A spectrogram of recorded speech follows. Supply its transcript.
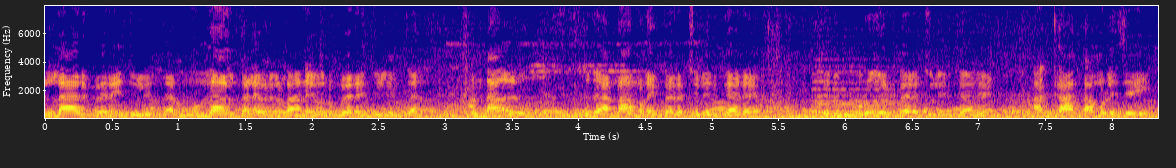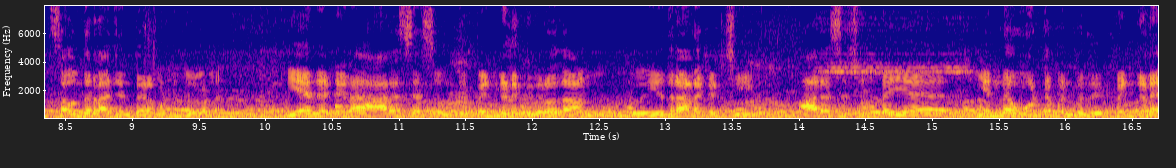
எல்லார் பேரையும் சொல்லியிருக்காரு. முன்னாள் தலைவர்கள் அனைவர் பேரையும் சொல்லியிருக்காரு. அண்ணா திரு அண்ணாமலை பேரை சொல்லியிருக்காரு. திரு முருகன் பேரை சொல்லியிருக்காரு. அக்கா தமிழிசை சவுந்தரராஜன் பேரை மட்டும் சொல்லலை. ஏன்னு கேட்டீங்கன்னா ஆர்எஸ்எஸ் வந்து பெண்களுக்கு விரோதம் எதிரான கட்சி. ஆர்எஸ்எஸ்னுடைய என்ன ஓட்டம் என்பது பெண்களை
